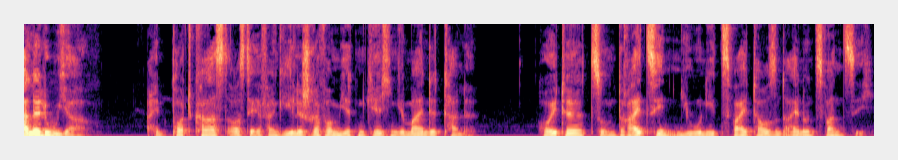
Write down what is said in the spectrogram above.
Halleluja! Ein Podcast aus der evangelisch reformierten Kirchengemeinde Talle. Heute zum 13. Juni 2021,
